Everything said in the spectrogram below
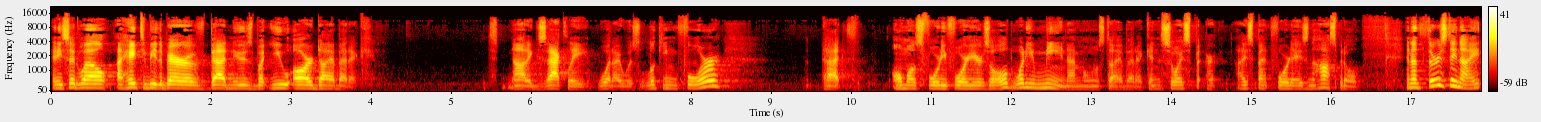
And he said, Well, I hate to be the bearer of bad news, but you are diabetic. It's not exactly what I was looking for at almost 44 years old. What do you mean I'm almost diabetic? And so I, sp- er, I spent four days in the hospital. And on Thursday night,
